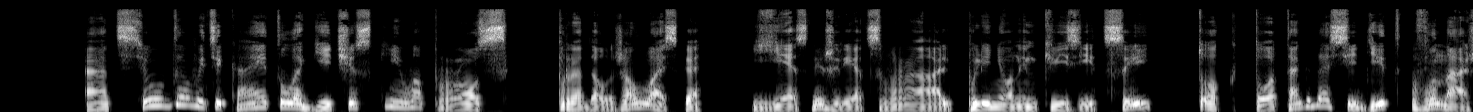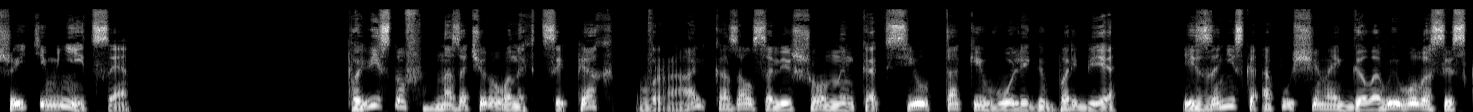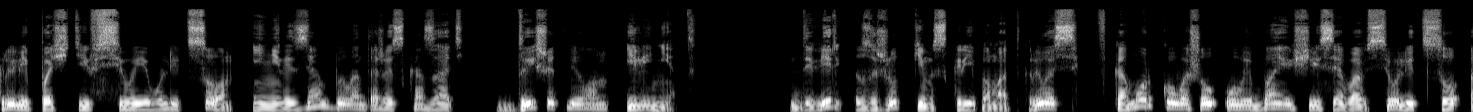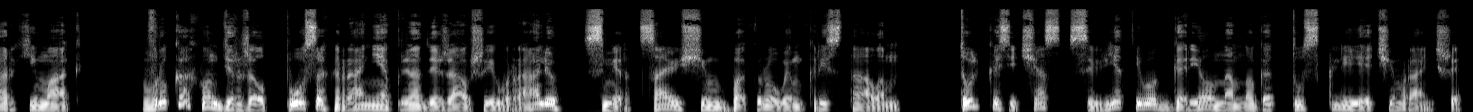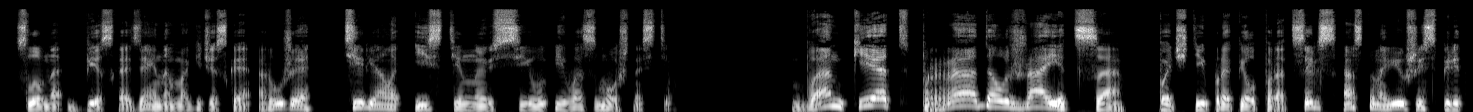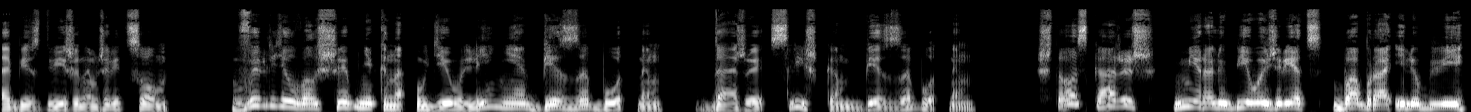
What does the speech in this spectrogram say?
Отсюда вытекает логический вопрос, продолжал Васька. Если жрец Врааль пленен Инквизицией, то кто тогда сидит в нашей темнице? Повиснув на зачарованных цепях, Врааль казался лишенным как сил, так и воли к борьбе. Из-за низко опущенной головы волосы скрыли почти все его лицо, и нельзя было даже сказать, дышит ли он или нет. Дверь с жутким скрипом открылась, в коморку вошел улыбающийся во все лицо архимаг. В руках он держал посох, ранее принадлежавший Вралю, с мерцающим bakровым кристаллом. Только сейчас свет его горел намного тусклее, чем раньше, словно без хозяина магическое оружие теряла истинную силу и возможности. «Банкет продолжается!» – почти пропел Парацельс, остановившись перед обездвиженным жрецом. Выглядел волшебник на удивление беззаботным, даже слишком беззаботным. «Что скажешь, миролюбивый жрец бобра и любви?»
